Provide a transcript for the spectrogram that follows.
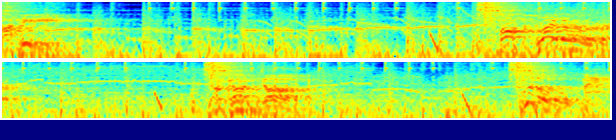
Saki. Mach Rider. Duck Hunt Dog. Little Mac.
